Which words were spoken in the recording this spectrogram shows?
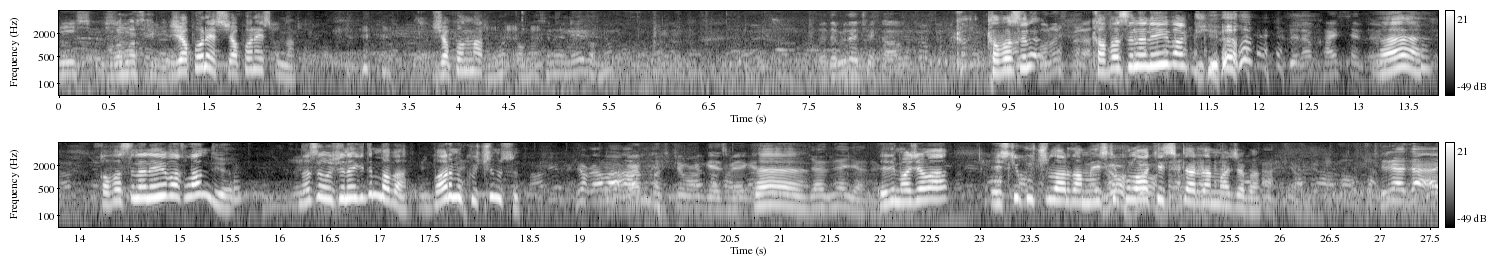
değişik bir şey. bulamaz gibi. Japones, Japones bunlar. Japonlar. Kafasına neye bak lan? Dedemi de çek abi. Ka- biraz. kafasına neyi bak diyor. Dedem Kayseri'de. He. Kafasına neyi bak lan diyor. Nasıl hoşuna gidin baba? Var mı kuşçu musun? Yok ama Ben koşacağım o gezmeye geldim. He. gezmeye geldik. Dedim acaba eski kuşçulardan mı, eski kulağı kesiklerden mi acaba? Biraz da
